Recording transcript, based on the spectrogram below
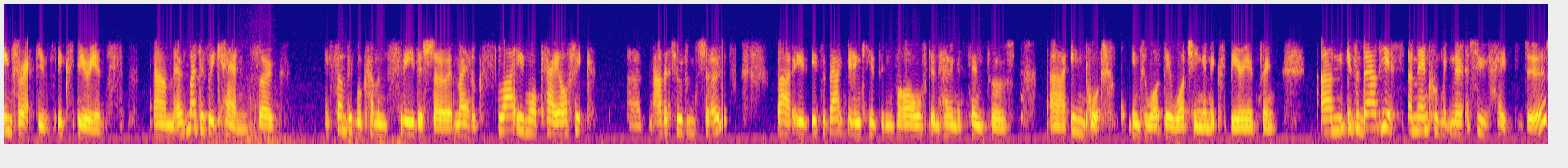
interactive experience um, as much as we can. So, if some people come and see the show, it may look slightly more chaotic uh, than other children's shows, but it, it's about getting kids involved and having a sense of uh, input into what they're watching and experiencing. Um, it's about yes, a man called McNirt who hates dirt,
